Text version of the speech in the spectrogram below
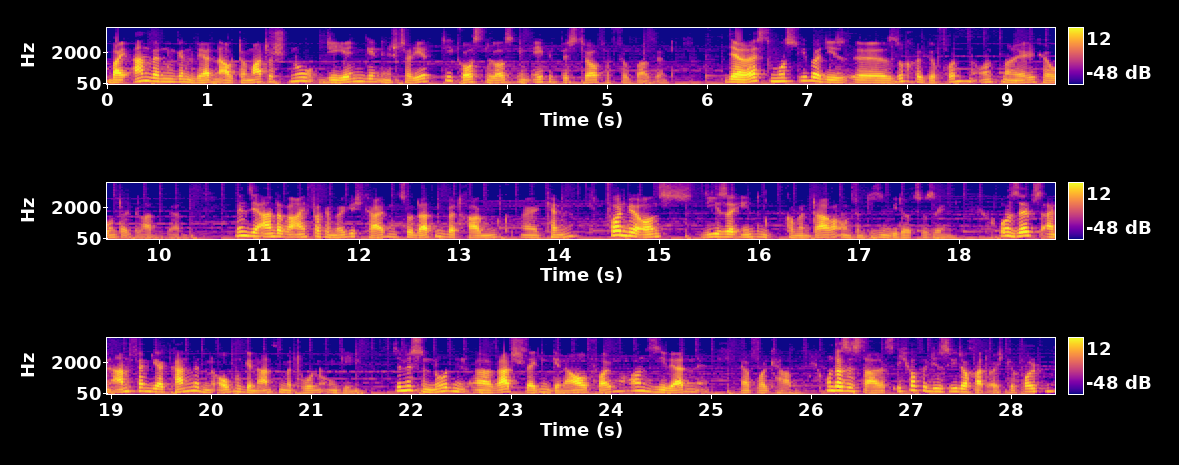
Bei Anwendungen werden automatisch nur diejenigen installiert, die kostenlos im App Store verfügbar sind. Der Rest muss über die äh, Suche gefunden und manuell heruntergeladen werden. Wenn Sie andere einfache Möglichkeiten zur Datenübertragung äh, kennen, freuen wir uns, diese in den Kommentaren unter diesem Video zu sehen und selbst ein Anfänger kann mit den oben genannten Methoden umgehen. Sie müssen nur den äh, Ratschlägen genau folgen und Sie werden Erfolg haben. Und das ist alles. Ich hoffe, dieses Video hat euch geholfen.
